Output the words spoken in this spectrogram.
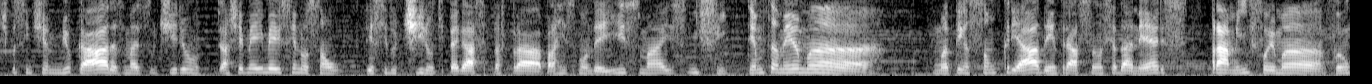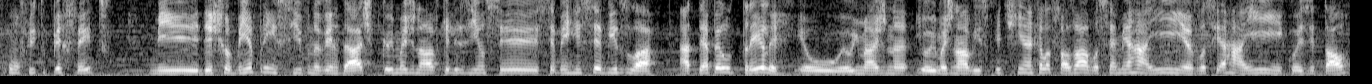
Tipo assim, tinha mil caras, mas o Tyrion. Achei meio, meio sem noção ter sido o Tyrion que pegasse pra, pra, pra responder isso, mas enfim. Temos também uma. Uma tensão criada entre a Sansa e a Daenerys. Pra mim foi, uma, foi um conflito perfeito me deixou bem apreensivo, na verdade, porque eu imaginava que eles iam ser, ser bem recebidos lá. Até pelo trailer, eu, eu, imagina, eu imaginava isso, porque tinha aquelas falas, ah, você é minha rainha, você é a rainha e coisa e tal.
